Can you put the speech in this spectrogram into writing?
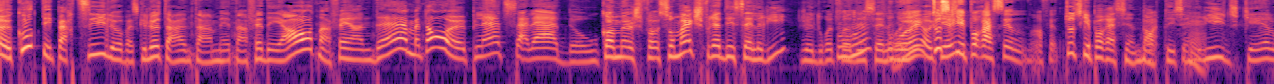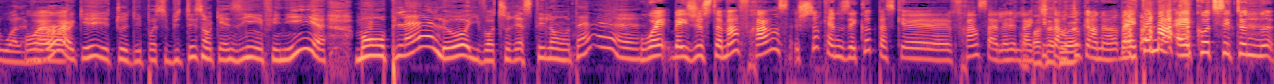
un coup que t'es parti, là, parce que là, t'en, t'en, mets- t'en fais des hâtes, t'en fais en dedans. Mettons un plan de salade, là, ou comme je fais, sûrement que je ferais des céleris. J'ai le droit de faire Mhm. des céleris. Ouais. OK? Tout ce qui est pas racine, en fait. Tout ce qui n'est pas racine. Bon, tes céleris, du kale, whatever. OK? Toutes les possibilités sont quasi infinies. Euh, Mon plan, là, il va-tu rester longtemps? Oui, bien justement, France, je suis sûre qu'elle nous écoute parce que France, elle a liké tantôt qu'on a. Ben, tellement. Écoute, c'est une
